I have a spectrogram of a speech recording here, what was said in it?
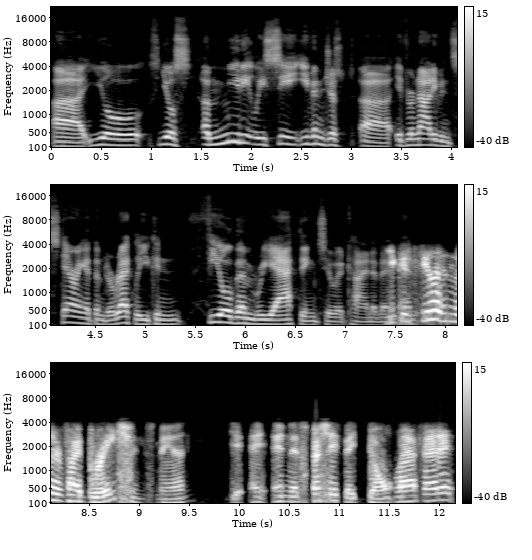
uh, you'll you'll immediately see. Even just uh, if you're not even staring at them directly, you can feel them reacting to it, kind of. And, you can and, feel it in their vibrations, man. And especially if they don't laugh at it,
